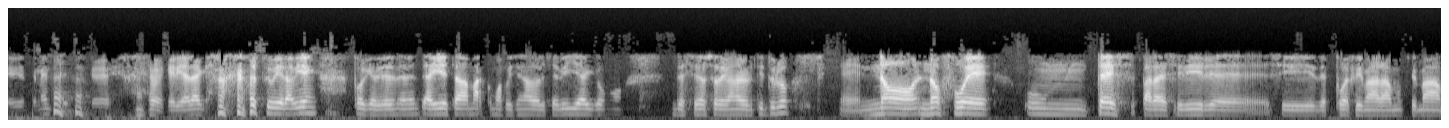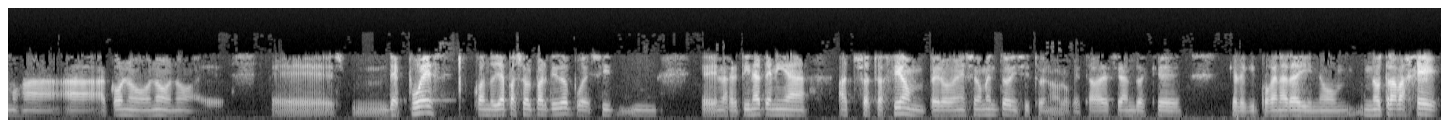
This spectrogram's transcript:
evidentemente lo que quería era que no estuviera bien porque evidentemente ahí estaba más como aficionado del Sevilla y como deseoso de ganar el título. Eh, no no fue un test para decidir eh, si después firmábamos, firmábamos a, a, a, Cono o no no. Eh, eh, después cuando ya pasó el partido pues sí en la retina tenía su actuación pero en ese momento insisto no lo que estaba deseando es que que el equipo ganara y no, no trabajé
